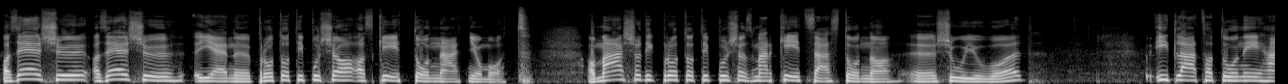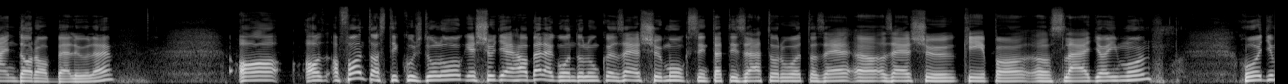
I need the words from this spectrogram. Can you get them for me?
az első, az első ilyen prototípusa az két tonnát nyomott. A második prototípus az már 200 tonna súlyú volt. Itt látható néhány darab belőle. A, a, a fantasztikus dolog, és ugye ha belegondolunk, az első Moog szintetizátor volt az, el, az első kép a, a szlájdjaimon, hogy,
